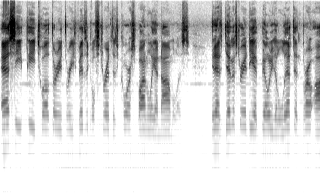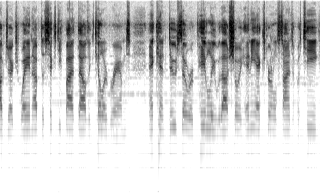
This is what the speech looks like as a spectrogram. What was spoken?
SCP-1233's physical strength is correspondingly anomalous. It has demonstrated the ability to lift and throw objects weighing up to 65,000 kg, and can do so repeatedly without showing any external signs of fatigue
